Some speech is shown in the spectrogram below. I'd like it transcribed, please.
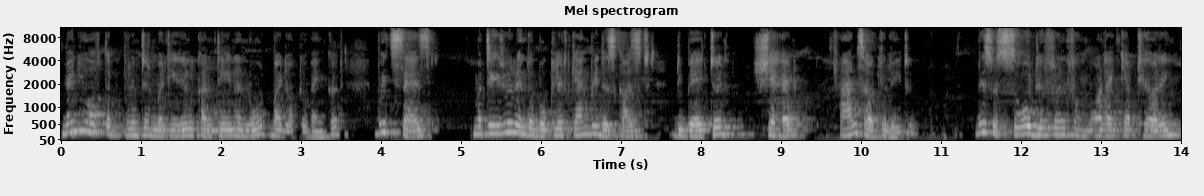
Many of the printed material contain a note by Dr. Venkat which says material in the booklet can be discussed, debated, shared, and circulated. This was so different from what I kept hearing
